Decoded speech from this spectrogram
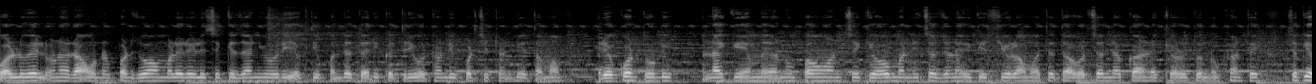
કોલ્ડવેલ અને રાઉન્ડ પણ જોવા મળી રહેલી છે કે જાન્યુઆરી એકથી પંદર તારીખે તીવ્ર ઠંડી પડશે. ઠંડીએ તમામ રેકોર્ડ તોડી નાખી. એમ અનુભવવાનું છે કે હવામાન નિષ્ણાત જણાવ્યું કે શિયાળામાં થતા વરસાદના કારણે ખેડૂતો નુકસાન થઈ શકે.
